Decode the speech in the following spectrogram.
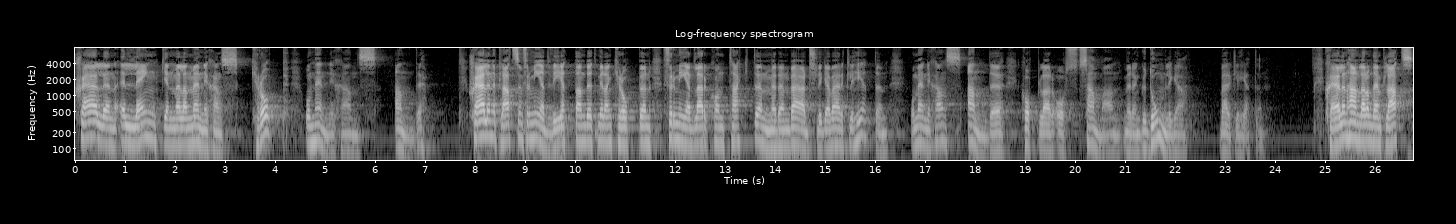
Själen är länken mellan människans kropp och människans ande. Själen är platsen för medvetandet medan kroppen förmedlar kontakten med den världsliga verkligheten. Och människans ande kopplar oss samman med den gudomliga verkligheten. Själen handlar om den plats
